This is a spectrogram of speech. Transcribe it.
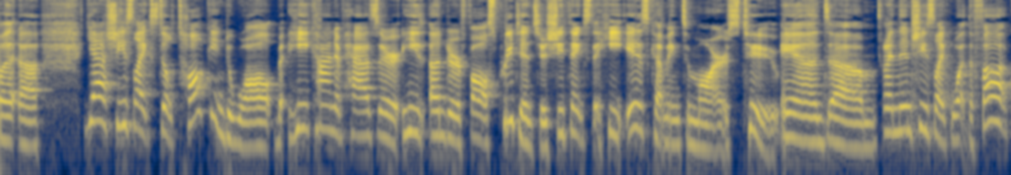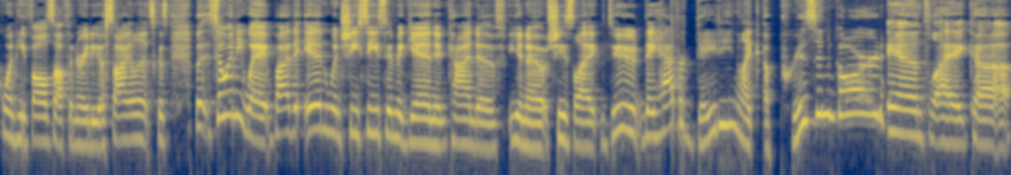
But uh, yeah, she's like still talking to Walt, but he kind of has her. He's under false pretenses. She thinks that he is coming to Mars too, and um, and then she's like, what the fuck when he falls off in radio silence? Because but so anyway, by the end when she sees him again and kind of you know she's like, dude, they have her dating like a prison guard, and like uh,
